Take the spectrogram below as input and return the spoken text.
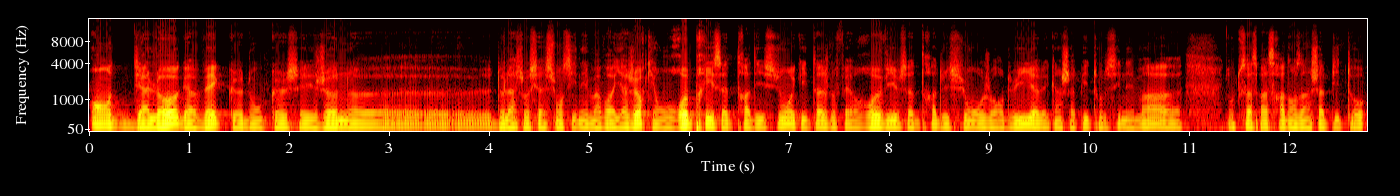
en dialogue avec euh, donc euh, ces jeunes de l'association Cinéma Voyageurs qui ont repris cette tradition et qui tâchent de faire revivre cette tradition aujourd'hui avec un chapiteau de cinéma. donc tout ça se passera dans un chapiteau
